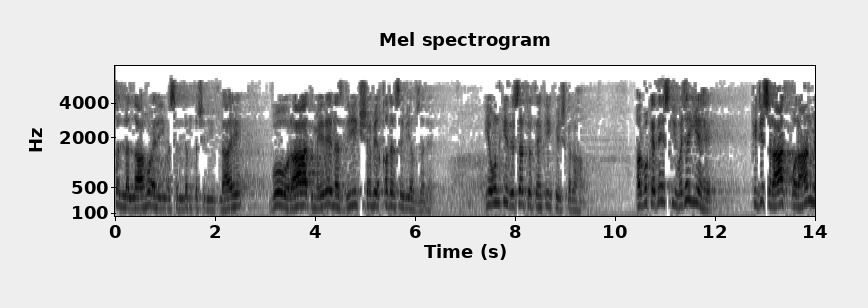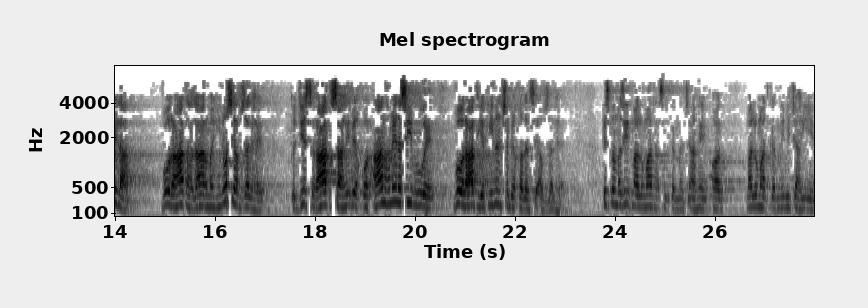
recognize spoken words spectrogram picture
صلی اللہ علیہ وسلم تشریف لائے، وہ رات میرے نزدیک شب قدر سے بھی افضل ہے۔ یہ ان کی ریسرچ اور تحقیق پیش کر رہا ہوں۔ اور وہ کہتے ہیں، اس کی وجہ یہ ہے کہ جس رات قرآن ملا، وہ رات ہزار مہینوں سے افضل ہے۔ تو جس رات صاحب قرآن ہمیں نصیب ہوئے، وہ رات یقیناً شب قدر سے افضل ہے۔ اس پر مزید معلومات حاصل کرنا چاہیں اور معلومات کرنی بھی چاہیے۔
